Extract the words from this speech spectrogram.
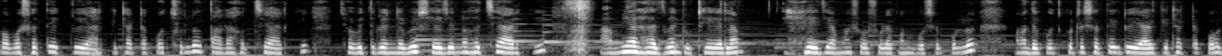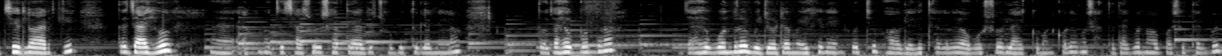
বাবার সাথে একটু আর কি ঠাট্টা করছিল তারা হচ্ছে আর কি ছবি তুলে নেবে। সেই জন্য হচ্ছে আর কি আমি আর হাজব্যান্ড উঠে গেলাম। এই যে আমার শ্বশুর এখন বসে পড়ল। আমাদের পুচকোটার সাথে একটু ইয়ার্কি ঠাট্টা করছিল আর কি। তো যাই হোক হ্যাঁ, এখন হচ্ছে শাশুড়ির সাথে আর ছবি তুলে নিলাম। তো যাই হোক বন্ধুরা যাই হোক বন্ধুরা, ভিডিওটা আমি এখানে এন্ড করছি। ভালো লেগে থাকলে অবশ্যই লাইক কমেন্ট করে আমার সাথে থাকবেন, আমার পাশে থাকবেন।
